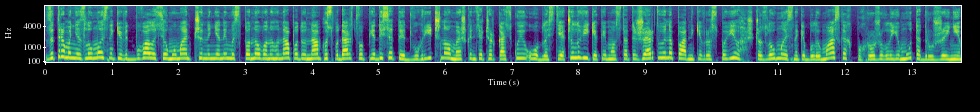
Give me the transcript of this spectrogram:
Затримання зловмисників відбувалося у момент чинення ними спланованого нападу на господарство 52-річного мешканця Черкаської області. Чоловік, який мав стати жертвою нападників, розповів, що зловмисники були в масках, погрожували йому та дружині.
